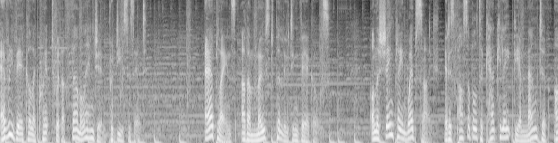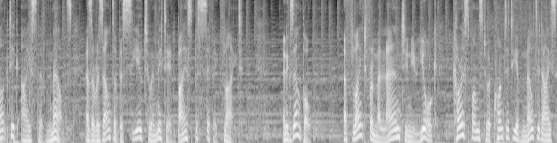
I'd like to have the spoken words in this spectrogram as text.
Every vehicle equipped with a thermal engine produces it. Airplanes are the most polluting vehicles. On the Champlain website, it is possible to calculate the amount of Arctic ice that melts as a result of the CO2 emitted by a specific flight. An example a flight from Milan to New York corresponds to a quantity of melted ice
